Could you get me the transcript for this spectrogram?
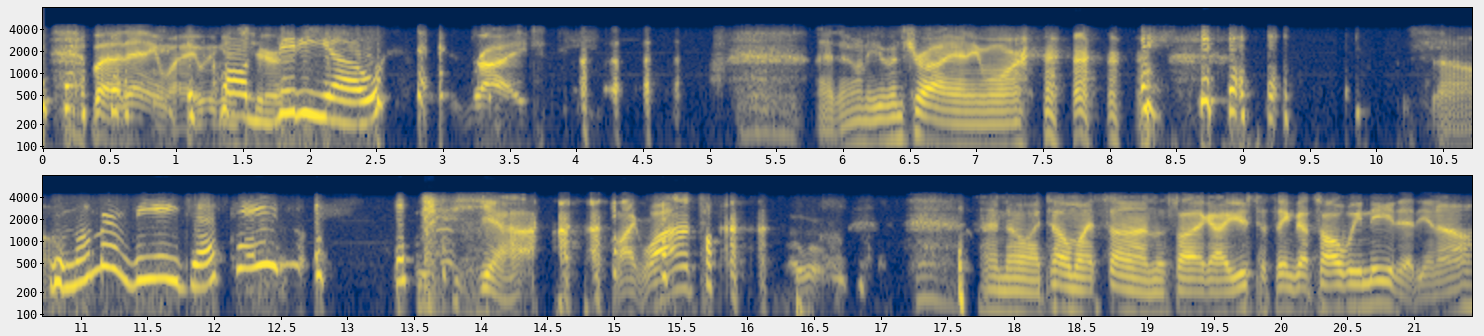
but anyway, it's we called can share. video. right. I don't even try anymore. so. Remember VHS tapes? yeah. like what? I know. I tell my son, it's like I used to think that's all we needed. You know,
